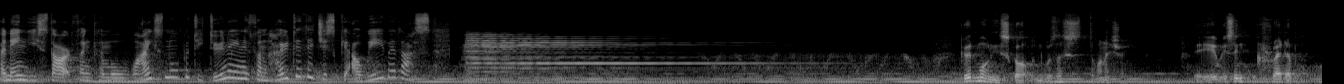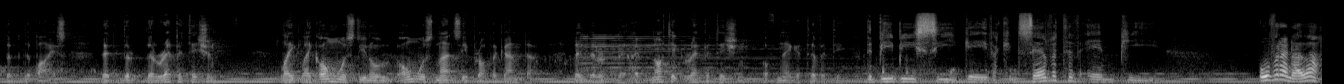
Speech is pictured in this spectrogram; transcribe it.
and then you start thinking, well, why is nobody doing anything? How did they just get away with this? Good Morning Scotland was astonishing. It was incredible, the, the bias, the, the, the repetition, like, like almost, you know, almost Nazi propaganda, the, the, the hypnotic repetition of negativity. The BBC gave a Conservative MP over an hour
